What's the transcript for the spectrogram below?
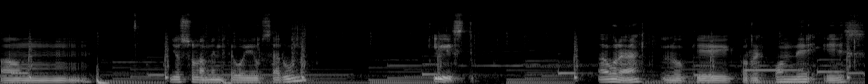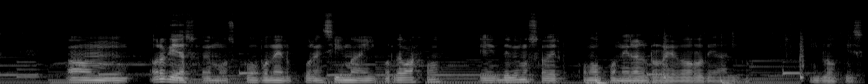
um, yo solamente voy a usar uno y listo. Ahora lo que corresponde es, um, ahora que ya sabemos cómo poner por encima y por debajo, eh, debemos saber cómo poner alrededor de algo, bloques.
